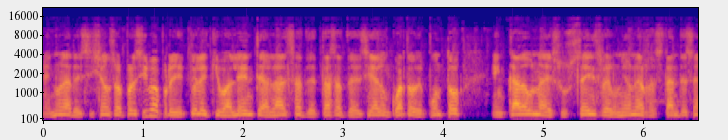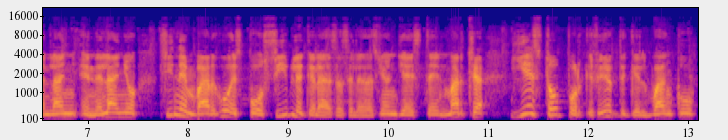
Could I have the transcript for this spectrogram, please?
en una decisión sorpresiva, proyectó el equivalente al alza de tasas de decía de un cuarto de punto en cada una de sus seis reuniones restantes. En el año. Sin embargo, es posible que la desaceleración ya esté en marcha y esto porque fíjate que el banco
